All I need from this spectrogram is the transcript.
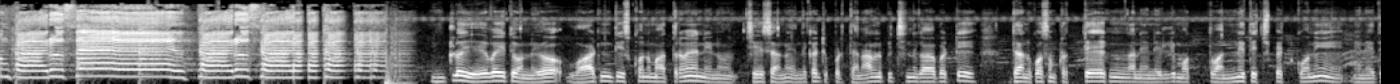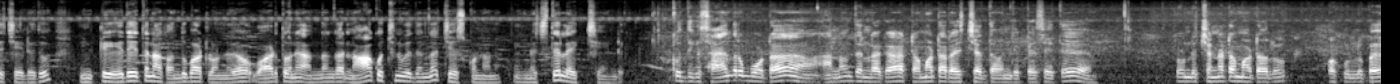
un carrusel, carrusel. ఇంట్లో ఏవైతే ఉన్నాయో వాటిని తీసుకొని మాత్రమే నేను చేశాను. ఎందుకంటే ఇప్పుడు తినాలనిపించింది కాబట్టి దానికోసం ప్రత్యేకంగా నేను వెళ్ళి మొత్తం అన్నీ తెచ్చిపెట్టుకొని నేనైతే చేయలేదు. ఇంట్లో ఏదైతే నాకు అందుబాటులో ఉన్నాయో వాటితోనే అందంగా నాకు వచ్చిన విధంగా చేసుకున్నాను. మీకు నచ్చితే లైక్ చేయండి. కొద్దిగా సాయంత్రం పూట అన్నం తినలేక టమాటా రైస్ చేద్దామని చెప్పేసి అయితే రెండు చిన్న టమాటాలు ఒక ఉల్లిపాయ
